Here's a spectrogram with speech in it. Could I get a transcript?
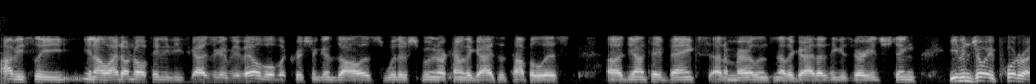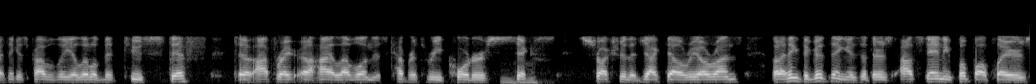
obviously, you know, I don't know if any of these guys are going to be available, but Christian Gonzalez, Witherspoon are kind of the guys at the top of the list. Uh, Deonte Banks out of Maryland's another guy that I think is very interesting. Even Joey Porter, I think, is probably a little bit too stiff to operate at a high level in this cover three quarter 6 structure that Jack Del Rio runs. But I think the good thing is that there's outstanding football players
